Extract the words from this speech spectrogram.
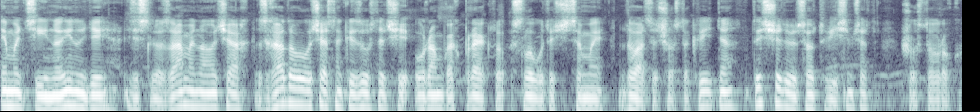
емоційно, іноді зі сльозами на очах згадували учасники зустрічі у рамках проекту Словутичцями це ми 26 квітня 1986 року.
